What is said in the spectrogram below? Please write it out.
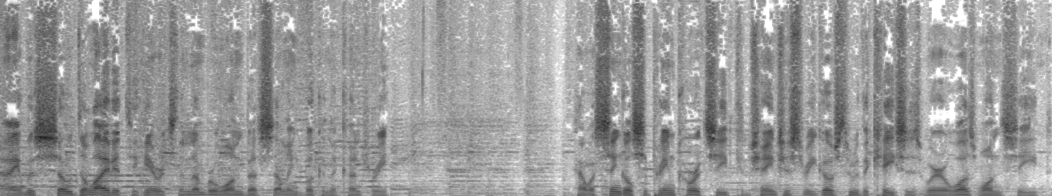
I was so delighted to hear it's the number one best selling book in the country. How a single Supreme Court seat can change history. Goes through the cases where it was one seat,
